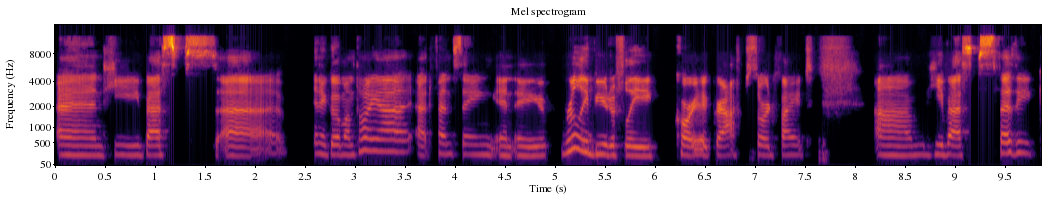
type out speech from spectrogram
and he bests uh, Inigo Montoya at fencing in a really beautifully choreographed sword fight. Um, he bests Fezzik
